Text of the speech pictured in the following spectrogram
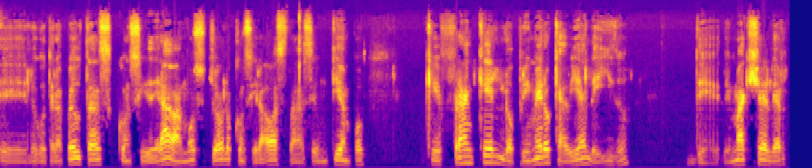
eh, logoterapeutas considerábamos, yo lo consideraba hasta hace un tiempo, que Frankel lo primero que había leído de, Max Scheller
